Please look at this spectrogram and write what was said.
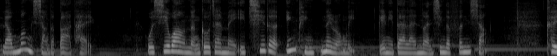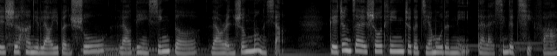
聊梦想的吧台。我希望能够在每一期的音频内容里，给你带来暖心的分享，可以是和你聊一本书、聊电影心得、聊人生梦想，给正在收听这个节目的你带来新的启发。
